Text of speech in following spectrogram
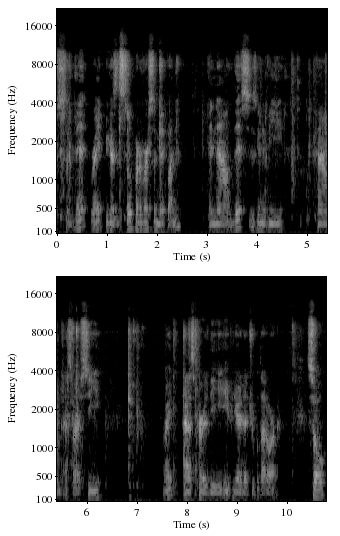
submit, right? Because it's still part of our submit button. And now this is going to be pound src, right, as per the api.drupal.org. So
